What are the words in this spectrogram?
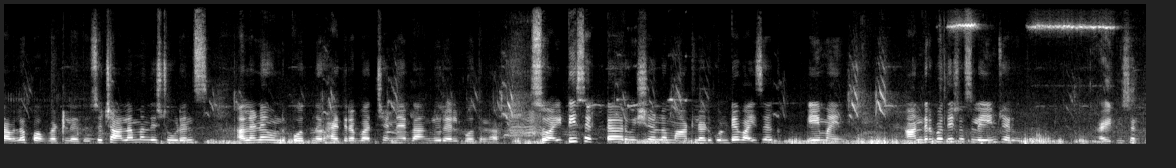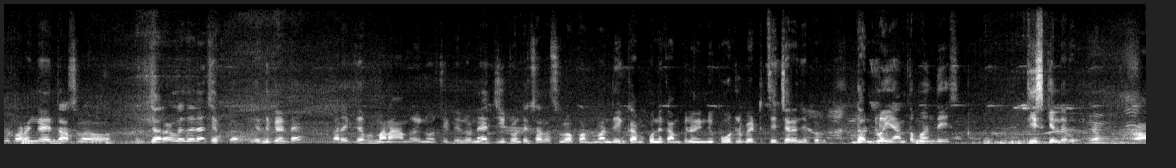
డెవలప్ అవ్వట్లేదు. సో చాలా మంది స్టూడెంట్స్ అలానే ఉండిపోతున్నారు. హైదరాబాద్ చెన్నై బెంగళూరు వెళ్ళిపోతున్నారు. సో ఐటీ సెక్టర్ విషయంలో మాట్లాడుకుంటే వైజాగ్ ఏమైంది? ఆంధ్రప్రదేశ్ అసలు ఏం జరుగుతుంది? ఐటీ సెక్టర్ పరంగా అయితే అసలు జరగలేదనే చెప్తారు. ఎందుకంటే ఫర్ ఎగ్జాంపుల్ మన ఆంధ్ర యూనివర్సిటీలోనే జీ ట్వంటీ సదస్సులో కొంతమంది కొన్ని కంపెనీలు ఇన్ని కోట్లు పెట్టి తెచ్చారని చెప్పారు. దాంట్లో ఎంతమంది తీసుకెళ్ళారు? ఆ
